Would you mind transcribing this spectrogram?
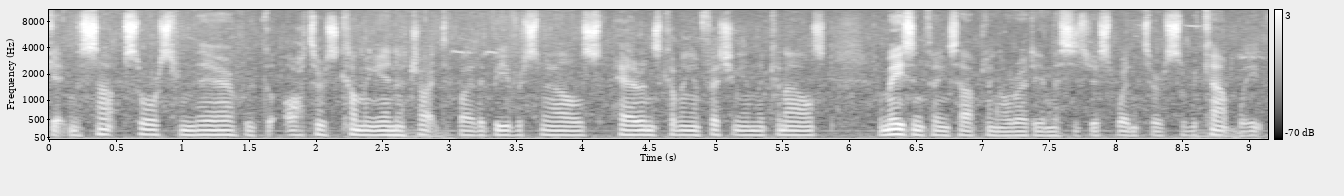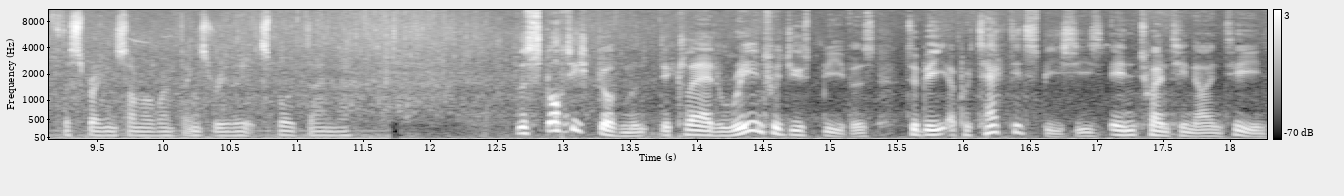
getting the sap source from there. We've got otters coming in, attracted by the beaver smells, herons coming and fishing in the canals. Amazing things happening already, and this is just winter, so we can't wait for the spring and summer when things really explode down there. The Scottish Government declared reintroduced beavers to be a protected species in 2019,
